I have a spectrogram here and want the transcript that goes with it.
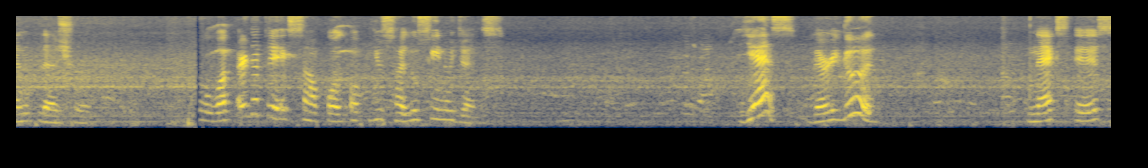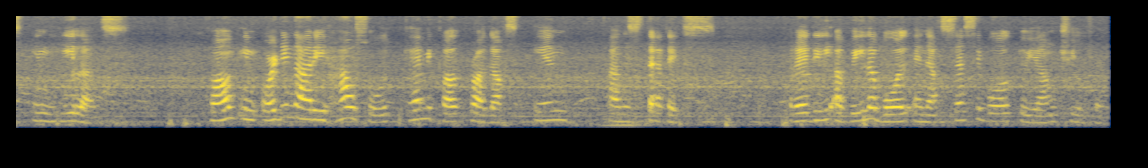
and pleasure. So what are the three examples of used hallucinogens? Yes, very good. Next is inhalants. Found in ordinary household chemical products in anesthetics. Readily available and accessible to young children.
